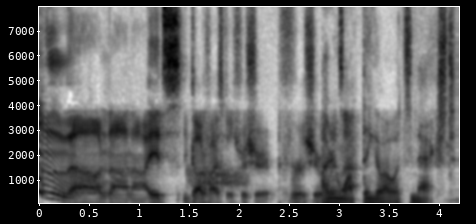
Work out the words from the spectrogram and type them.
no, no, no. It's God of High School for sure. For sure. I didn't want to think about what's next.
